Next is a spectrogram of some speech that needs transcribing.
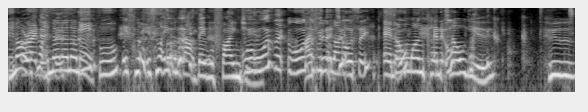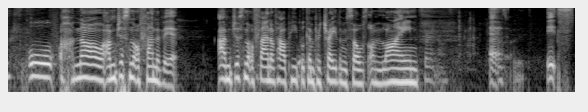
no, Alright it's then, not, no, no, no, sis. no. It's not. It's not even about they will find you. What was the what was I the thing feel that you like were saying? Someone can And tell you who or oh, no, I'm just not a fan of it. I'm just not a fan of how people can portray themselves online. Fair. Uh, It's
